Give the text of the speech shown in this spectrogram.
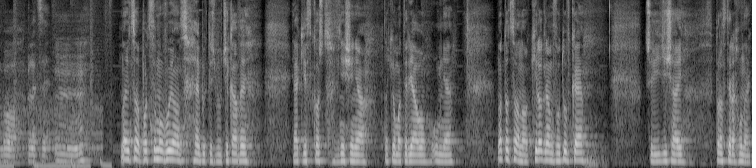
bo plecy... Mm. No i co, podsumowując, jakby ktoś był ciekawy, jaki jest koszt wniesienia takiego materiału u mnie, no to co, no, kilogram złotówkę, czyli dzisiaj prosty rachunek,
